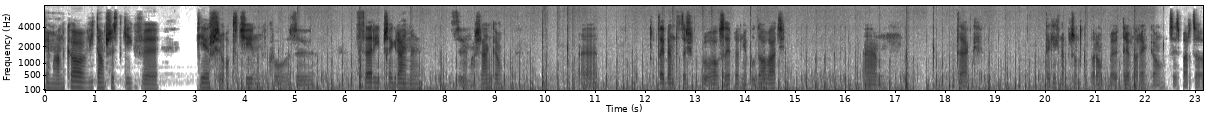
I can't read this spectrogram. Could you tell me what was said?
Siemanko, witam wszystkich w pierwszym odcinku z serii Przegrajmy z Maślanką. E, tutaj będę coś próbował sobie pewnie budować. Em, tak. Tak jak na początku porąbmy drewno ręką, co jest bardzo,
